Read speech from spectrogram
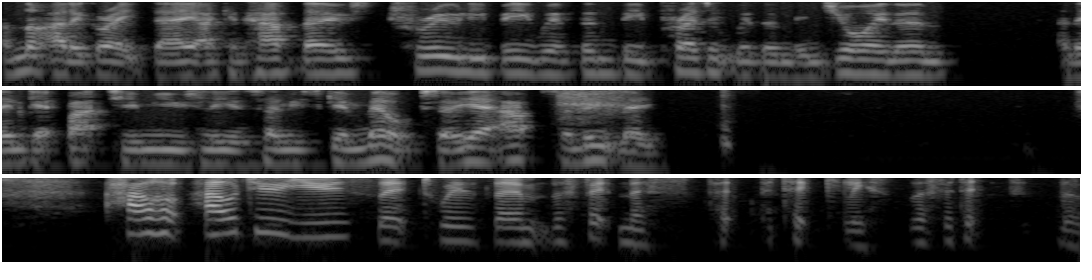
I've not had a great day. I can have those truly be with them be present with them enjoy them and then get back to your muesli and semi skim milk. So yeah absolutely how how do you use it with um, the fitness, particularly the fit, the,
